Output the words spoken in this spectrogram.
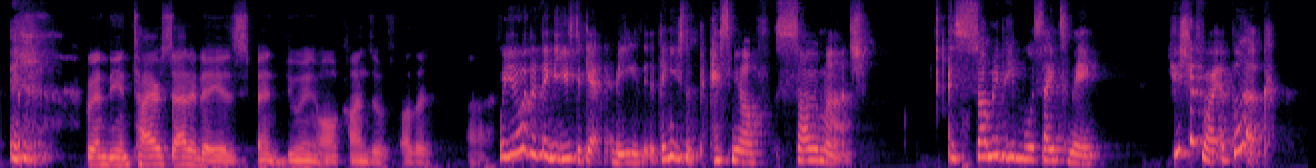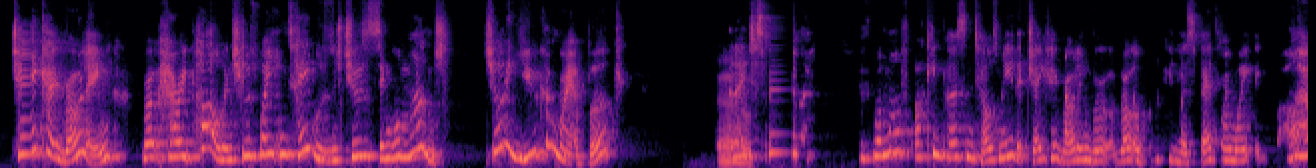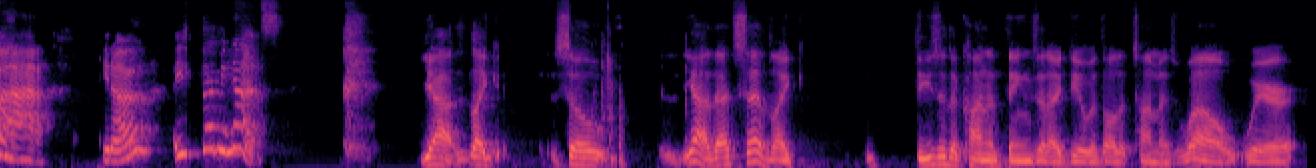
when the entire Saturday is spent doing all kinds of other. Uh, well, you know what the thing that used to get me, the thing used to piss me off so much, is so many people would say to me, "You should write a book." J.K. Rowling wrote Harry Potter when she was waiting tables and she was a single mum. Surely you can write a book. Uh, and I uh, just feel like, if one more fucking person tells me that J.K. Rowling wrote, wrote a book in her spare time, wait, ah, you know, you drive me nuts. yeah, like so. Yeah, that said, like these are the kind of things that I deal with all the time as well, where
